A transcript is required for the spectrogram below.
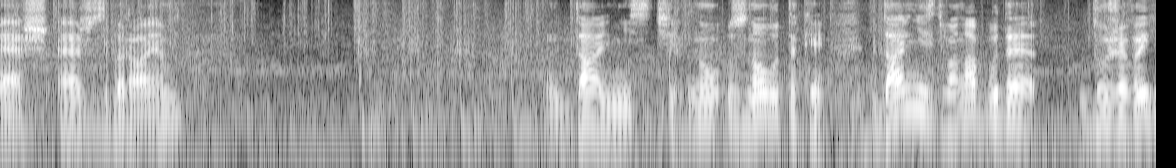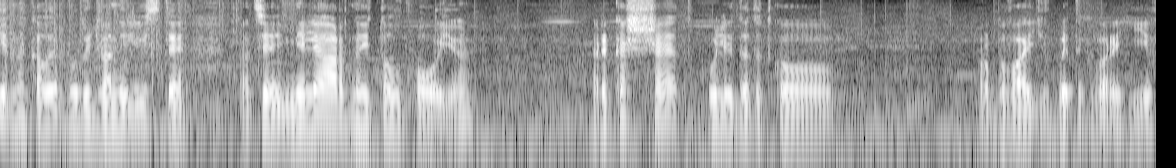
Еш, еш збираємо. Дальність. Ну, знову таки, дальність вона буде дуже вигідна, коли будуть вони лізти цією мільярдною толпою. Рикошет, кулі додатково пробивають вбитих ворогів.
